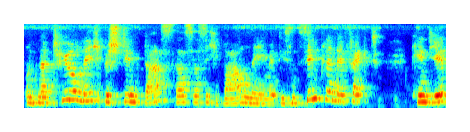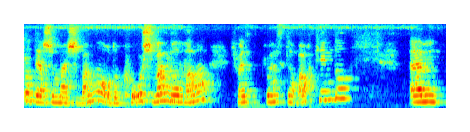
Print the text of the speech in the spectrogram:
Und natürlich bestimmt das, das, was ich wahrnehme. Diesen simplen Effekt kennt jeder, der schon mal schwanger oder co-schwanger war. Ich weiß, du hast, glaube ich, auch Kinder. Ähm,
